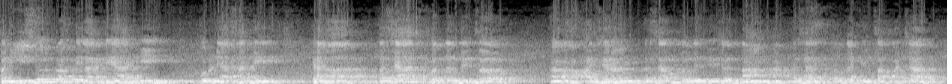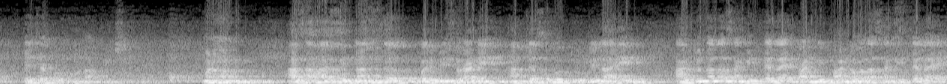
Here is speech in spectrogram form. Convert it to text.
पण ईश्वर प्राप्तीला क्रिया ही पुरण्यासाठी त्याला तशाच पद्धतीचं आचरण तशाच पद्धतीचं ज्ञान तशाच पद्धतीचा आचार त्याच्याकडून होणं अपेक्षित म्हणून असा हा सिद्धांत परमेश्वराने आमच्यासोबत ठेवलेला आहे. अर्जुनाला सांगितलेला आहे पांडव पांडवाला सांगितलेला आहे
